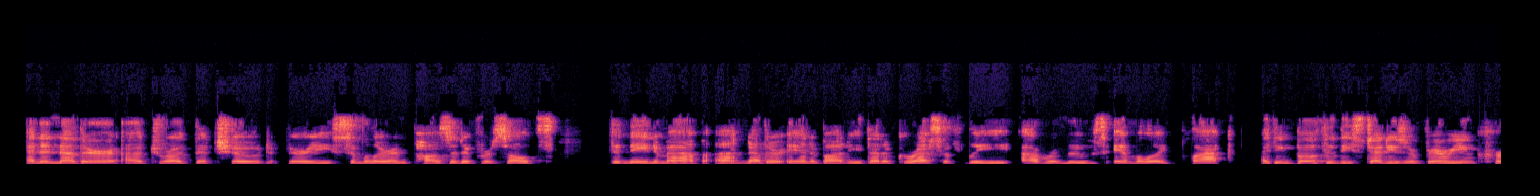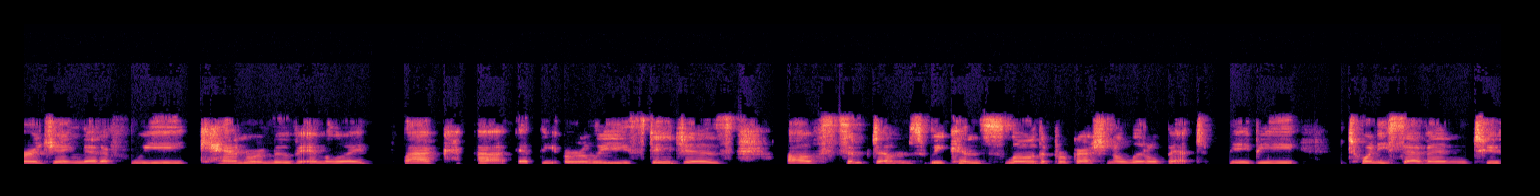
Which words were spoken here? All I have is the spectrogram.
and another uh, drug that showed very similar and positive results, donanemab, another antibody that aggressively uh, removes amyloid plaque I think both of these studies are very encouraging that if we can remove amyloid plaque uh, at the early stages of symptoms, we can slow the progression a little bit, maybe 27 to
